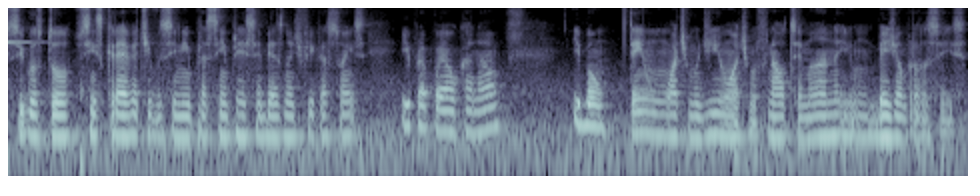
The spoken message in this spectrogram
Se gostou, se inscreve, ativa o sininho para sempre receber as notificações e para apoiar o canal. E bom, tenham um ótimo dia, um ótimo final de semana e um beijão para vocês.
